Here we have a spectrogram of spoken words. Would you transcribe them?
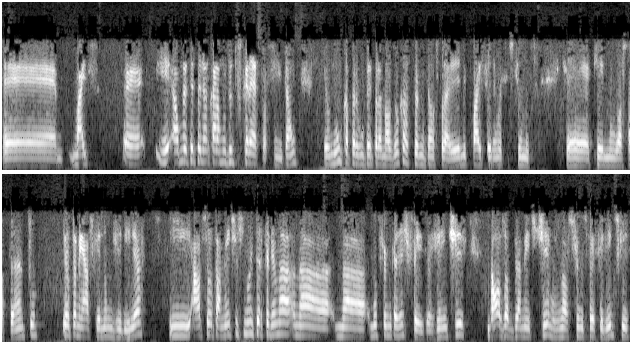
é, mas é, e ao mesmo tempo ele é um cara muito discreto, assim, então eu nunca perguntei para nós, nunca perguntamos para ele quais seriam esses filmes é, que ele não gosta tanto. Eu também acho que ele não diria, e absolutamente isso não interferiu na, na, na, no filme que a gente fez. A gente, nós obviamente tínhamos os nossos filmes preferidos, que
